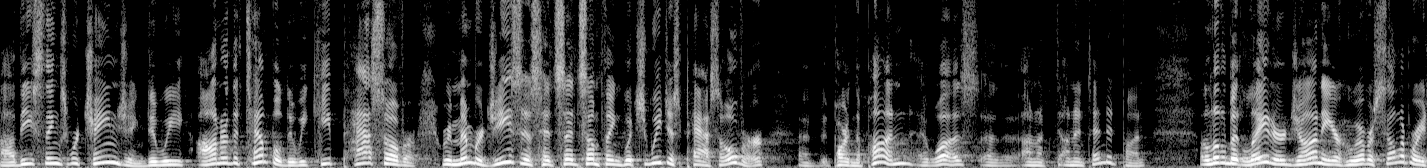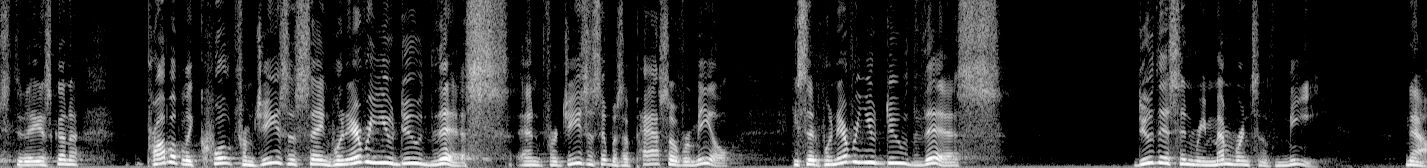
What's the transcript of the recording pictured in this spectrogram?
Uh, these things were changing. Do we honor the temple? Do we keep Passover? Remember, Jesus had said something which we just pass over. Uh, pardon the pun, it was uh, an unintended pun. A little bit later, Johnny or whoever celebrates today is going to probably quote from Jesus saying, Whenever you do this, and for Jesus it was a Passover meal, he said, Whenever you do this, do this in remembrance of me. Now,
